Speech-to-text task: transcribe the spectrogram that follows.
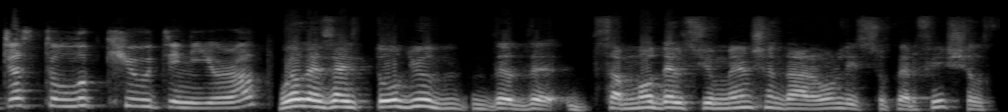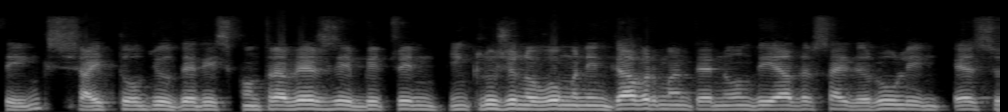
just to look cute in Europe? Well, as I told you, the, the, some models you mentioned are only superficial things. I told you there is controversy between inclusion of women in government and on the other side, the ruling as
